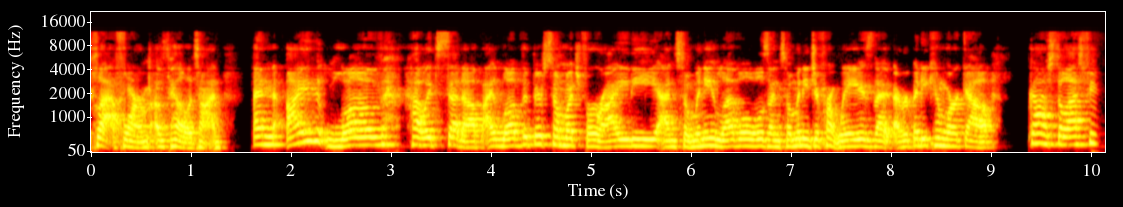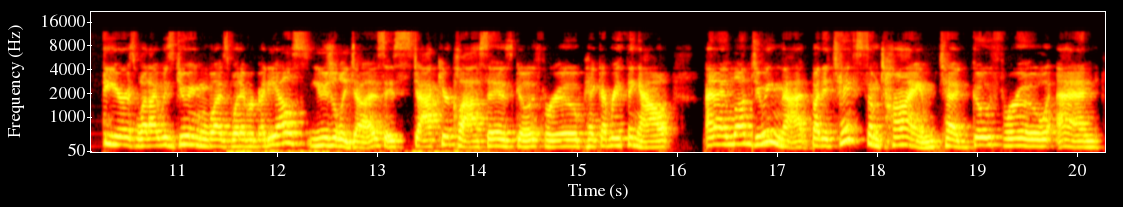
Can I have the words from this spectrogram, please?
platform of Peloton. And I love how it's set up. I love that there's so much variety and so many levels and so many different ways that everybody can work out gosh, the last few years, what I was doing was what everybody else usually does is stack your classes, go through, pick everything out. And I love doing that, but it takes some time to go through and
